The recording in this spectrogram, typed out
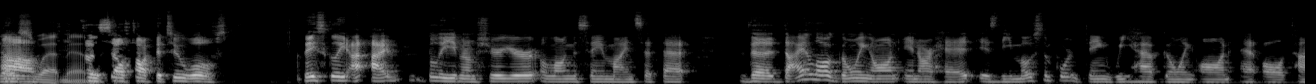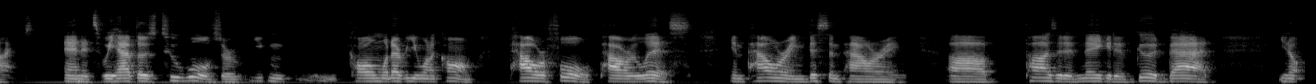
No Um, sweat, man. So self talk, the two wolves. Basically, I, I believe, and I'm sure you're along the same mindset that the dialogue going on in our head is the most important thing we have going on at all times. And it's we have those two wolves, or you can call them whatever you want to call them powerful, powerless, empowering, disempowering, uh, positive, negative, good, bad. You know,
